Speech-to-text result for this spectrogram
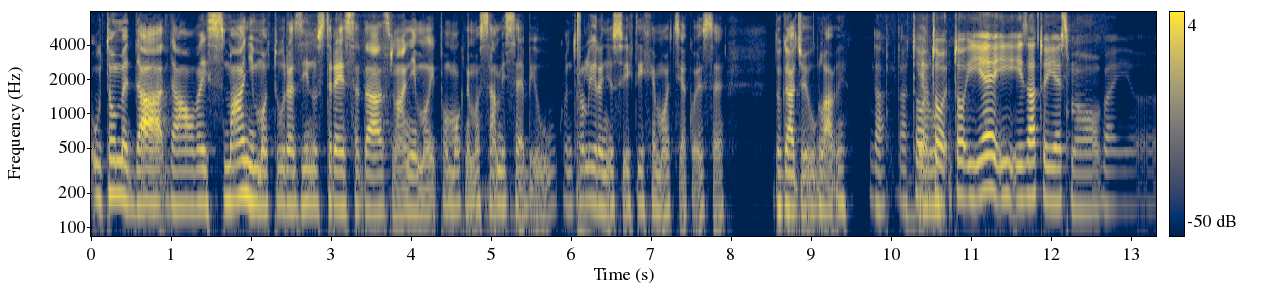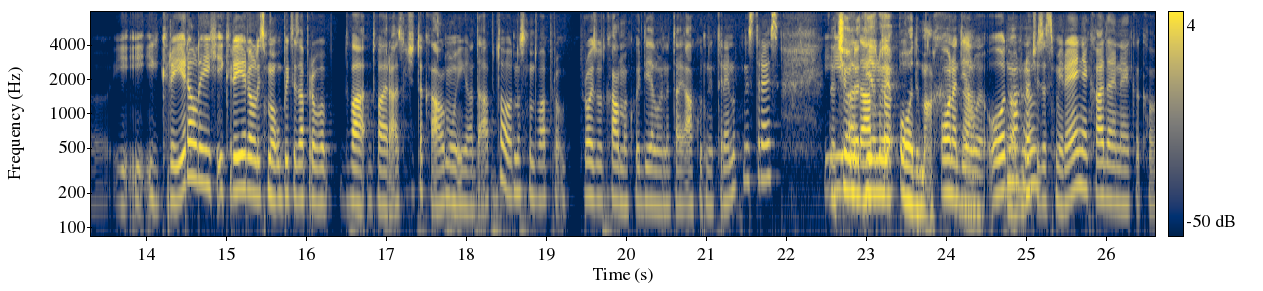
u tome da, da ovaj, smanjimo tu razinu stresa, da smanjimo i pomognemo sami sebi u kontroliranju svih tih emocija koje se događaju u glavi. Da, da to, to, to i je i, i zato i jesmo ovaj, uh, i, i, i kreirali ih i kreirali smo u biti zapravo dva, dva različita kalmu i adapto, odnosno dva pro- proizvod kalma koji djeluje na taj akutni trenutni stres. I Znači ona Adapto- djeluje odmah. Ona djeluje odmah, Dobro. znači za smirenje kada je nekakav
